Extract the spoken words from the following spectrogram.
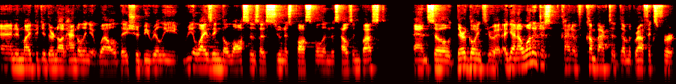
And in my opinion, they're not handling it well. They should be really realizing the losses as soon as possible in this housing bust. And so they're going through it. Again, I want to just kind of come back to demographics for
